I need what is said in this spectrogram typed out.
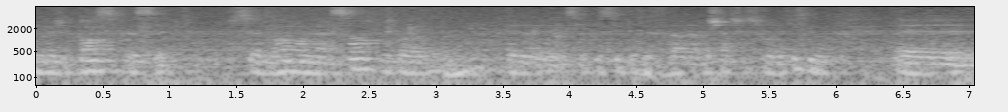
je pense que c'est vraiment intéressant pour c'est possible de faire la recherche sur l'autisme. Euh,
